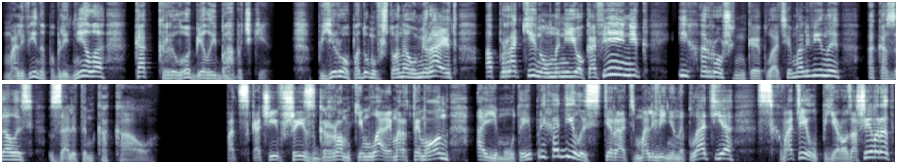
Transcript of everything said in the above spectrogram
Мальвина побледнела, как крыло белой бабочки. Пьеро, подумав, что она умирает, опрокинул на нее кофейник, и хорошенькое платье Мальвины оказалось залитым какао. Подскочивший с громким лаем Артемон, а ему-то и приходилось стирать Мальвинины платья, схватил Пьеро за шиворот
